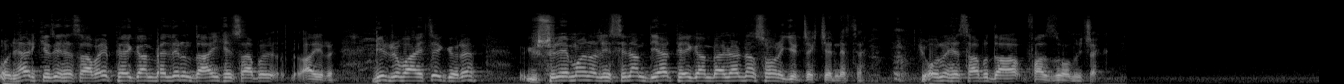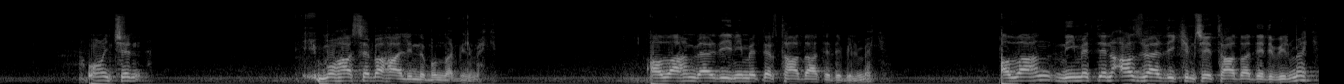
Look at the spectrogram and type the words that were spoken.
Onun herkesin hesabı, peygamberlerin dahi hesabı ayrı. Bir rivayete göre Süleyman Aleyhisselam diğer peygamberlerden sonra girecek cennete. Onun hesabı daha fazla olacak. Onun için muhasebe halinde bulunabilmek. Allah'ın verdiği nimetleri tadat edebilmek. Allah'ın nimetlerini az verdiği kimseyi tadat edebilmek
